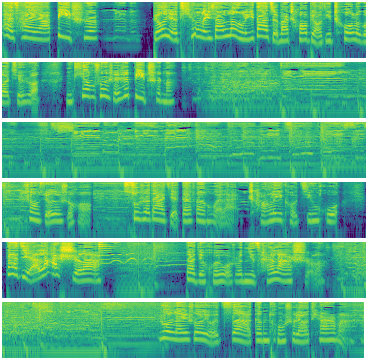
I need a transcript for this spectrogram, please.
牌菜呀，必吃。”表姐听了一下，愣了一大嘴巴，朝我表弟抽了过去，说：“你听他们说谁是必吃呢？”上学的时候，宿舍大姐带饭回来，尝了一口，惊呼：“大姐拉屎了！”大姐回我说：“你才拉屎了。”若雷说有一次啊，跟同事聊天嘛哈，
